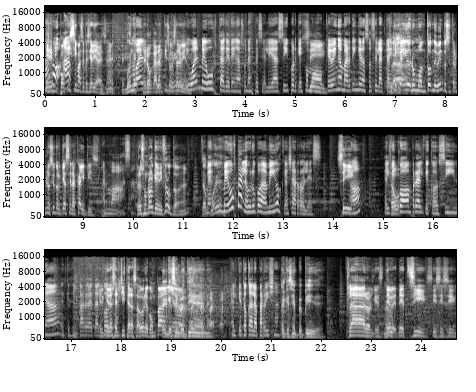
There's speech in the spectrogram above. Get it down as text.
Mis poquísimas especialidades, ¿eh? Bueno, Igual- Pero garantizo que sale bien. Igual me gusta que tengas una especialidad así, porque es como Sí. que venga Martín que nos hace la He caído en un montón de eventos y termino siendo el que hace las caipis. Hermosa. Pero es un rol que disfruto, ¿eh? está Me, muy bien. me gustan los grupos de amigos que haya roles, Sí. ¿no? El Está que bu- compra, el que cocina, el que se encarga de tal El que cosa. le hace el chiste al asador y acompaña. El que siempre tiene, el que toca la parrilla. el que siempre pide. Claro, el que ¿No? debe- de- sí, sí, sí, sí.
